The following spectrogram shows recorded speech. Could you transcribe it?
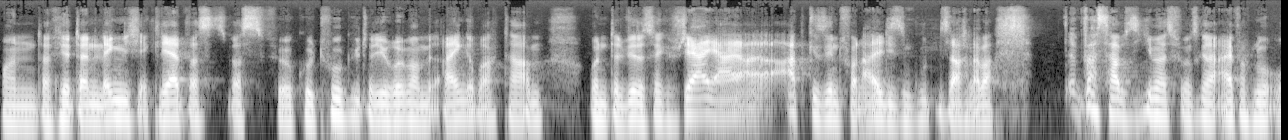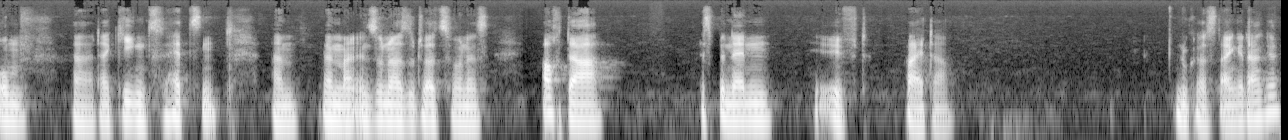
und da wird dann länglich erklärt, was, was für Kulturgüter die Römer mit eingebracht haben. Und dann wird es gesagt, ja, ja, abgesehen von all diesen guten Sachen, aber was haben sie jemals für uns getan? Einfach nur, um äh, dagegen zu hetzen, ähm, wenn man in so einer Situation ist. Auch da es benennen, hilft weiter. Lukas, dein Gedanke?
